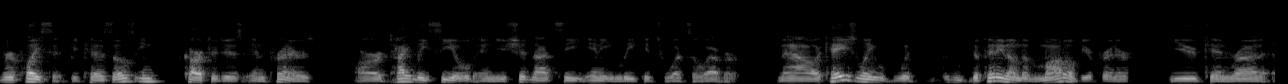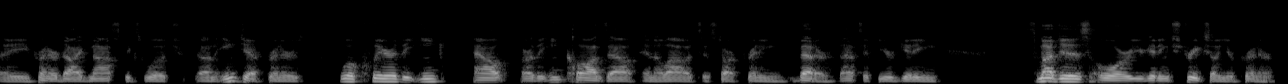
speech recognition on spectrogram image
replace it because those ink cartridges in printers are tightly sealed and you should not see any leakage whatsoever. Now, occasionally, with depending on the model of your printer, you can run a printer diagnostics, which on inkjet printers will clear the ink out or the ink clogs out and allow it to start printing better. That's if you're getting smudges or you're getting streaks on your printer.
